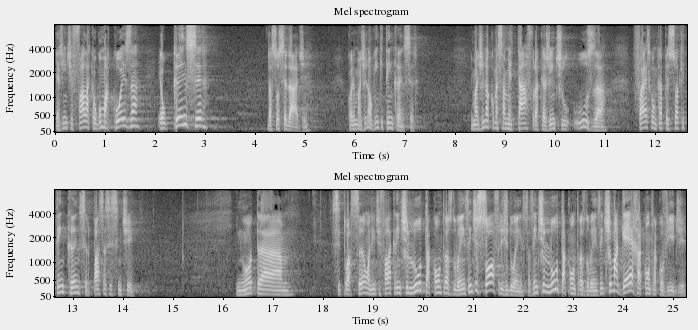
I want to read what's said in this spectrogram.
e a gente fala que alguma coisa é o câncer da sociedade. Agora imagina alguém que tem câncer. Imagina como essa metáfora que a gente usa faz com que a pessoa que tem câncer passe a se sentir. Em outra situação, a gente fala que a gente luta contra as doenças, a gente sofre de doenças, a gente luta contra as doenças, a gente tinha uma guerra contra a Covid.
